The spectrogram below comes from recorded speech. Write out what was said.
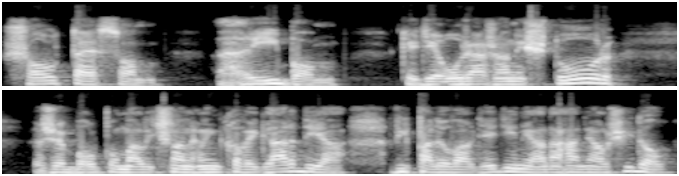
Šoltésom, Hríbom, keď je uražaný Štúr, že bol pomaly člen Hlinkovej gardy vypaľoval dediny a naháňal Židov.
